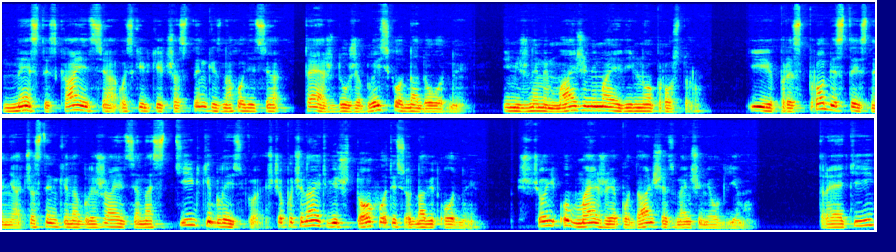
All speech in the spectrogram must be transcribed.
не стискається, оскільки частинки знаходяться теж дуже близько одна до одної, і між ними майже немає вільного простору. І при спробі стиснення частинки наближаються настільки близько, що починають відштовхуватись одна від одної, що й обмежує подальше зменшення об'єму. Третій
